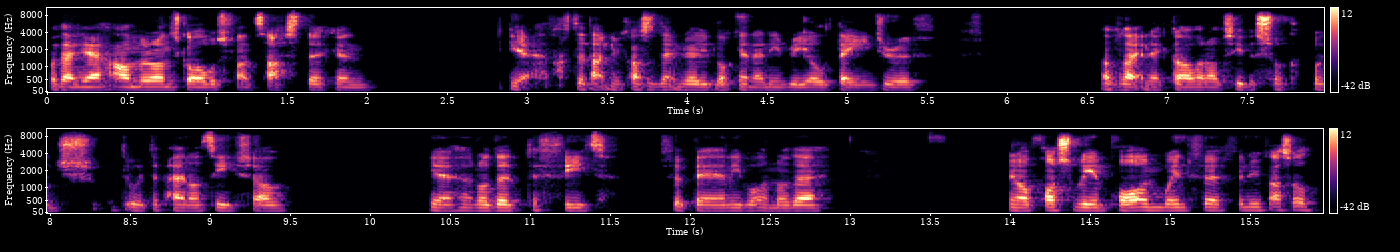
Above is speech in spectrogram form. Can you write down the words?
but then yeah, Almiron's goal was fantastic, and yeah, after that Newcastle didn't really look in any real danger of of letting it go, and obviously the sucker punch with, with the penalty. So yeah, another defeat for Burnley, but another you know possibly important win for for Newcastle.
